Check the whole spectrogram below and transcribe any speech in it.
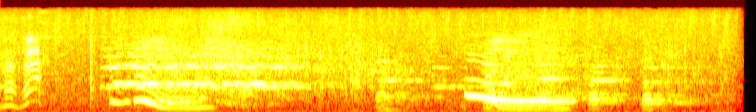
hmm.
